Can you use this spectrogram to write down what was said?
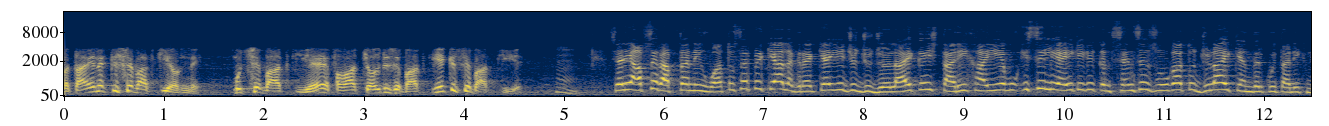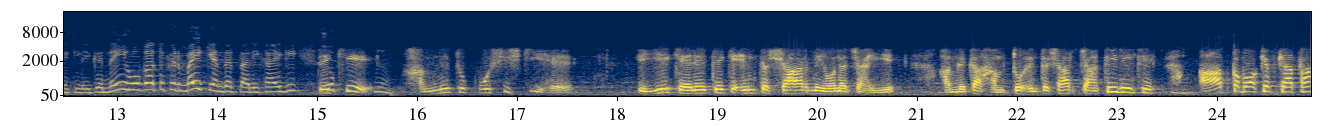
बताए ना किससे बात किया उनने? उन्होंने मुझसे बात की है फवाद चौधरी से बात की है किससे बात की है? चलिए आपसे रब्ता नहीं हुआ तो सर फिर क्या लग रहा है? क्या ये जो जुलाई की तारीख आई है वो इसीलिए आई क्योंकि कंसेंसस होगा तो जुलाई के अंदर कोई तारीख निकलेगी? नहीं होगा तो फिर मई के अंदर तारीख आएगी। देखिए तो, हमने तो कोशिश की है कि ये कह रहे थे कि इंतज़ार नहीं होना चाहिए। हमने कहा हम तो इंतज़ार चाहते ही नहीं थे। आपका मौकफ क्या था?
